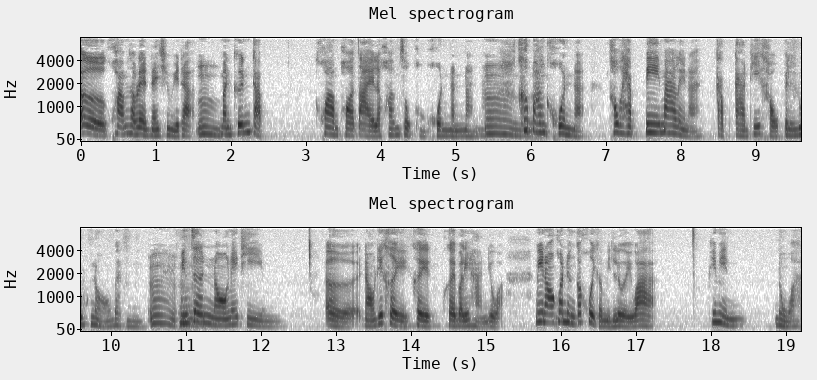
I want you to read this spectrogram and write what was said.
เออความสำเร็จในชีวิตอะอืมมันขึ้นกับ ความพอใจและความสุขของคนนั้นๆอืมคือบางคนอะเขาแฮปปี้มากเลยนะ กับการที่เขาเป็นลูกน้องแบบนี้อืมินเจอน้องในทีม เออน้องที่เคยเคยเคยบริหารอยู่อะมีน้องคนหนึ่งก็คุยกับมินเลยว่า พี่มินหนูอะ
